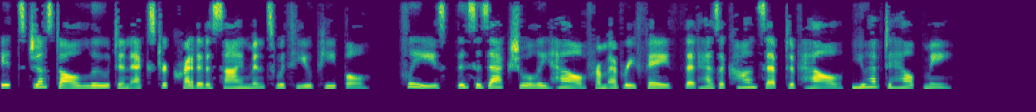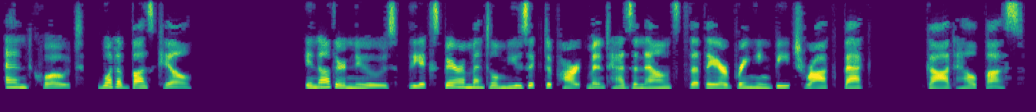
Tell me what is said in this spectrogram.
It's just all loot and extra credit assignments with you people. Please, this is actually hell from every faith that has a concept of hell, you have to help me. End quote. What a buzzkill. In other news, the experimental music department has announced that they are bringing beach rock back God help us.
